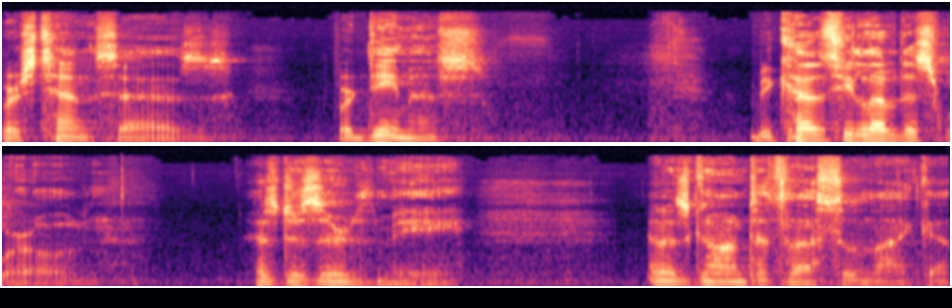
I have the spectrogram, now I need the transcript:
Verse 10 says, For Demas, because he loved this world, has deserted me and has gone to Thessalonica.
